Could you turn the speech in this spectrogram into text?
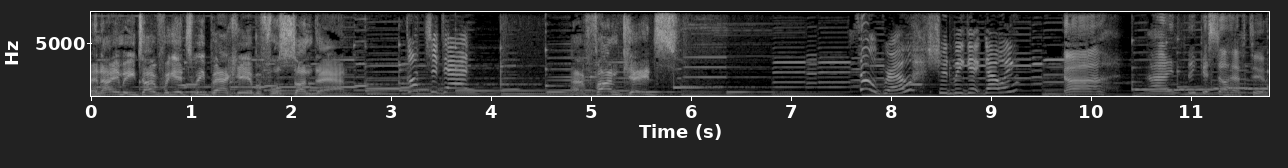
And Amy, don't forget to be back here before sundown. gotcha, Dad. Have fun, kids. So, bro, should we get going? Uh, I think I still have to.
